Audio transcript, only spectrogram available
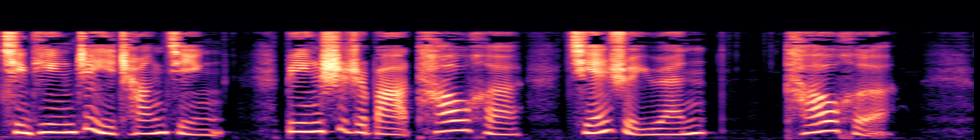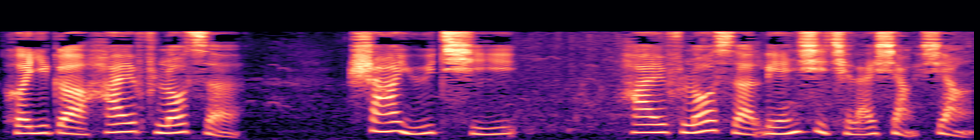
请听这一场景，并试着把 Taucher 潜水员 Taucher 和一个 High Flosser 鲨鱼鳍 High Flosser 联系起来想象，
